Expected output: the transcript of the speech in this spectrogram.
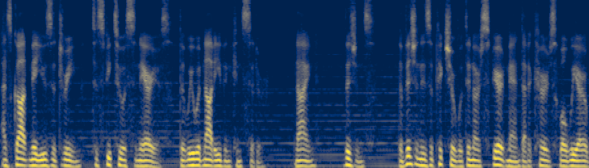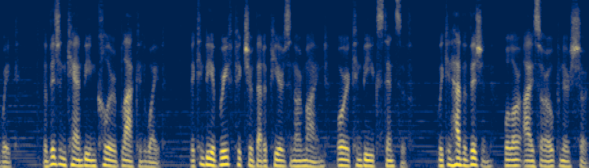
as God may use a dream to speak to us scenarios that we would not even consider. 9. Visions. The vision is a picture within our spirit man that occurs while we are awake. The vision can be in color black and white. It can be a brief picture that appears in our mind, or it can be extensive. We can have a vision while our eyes are open or shut.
